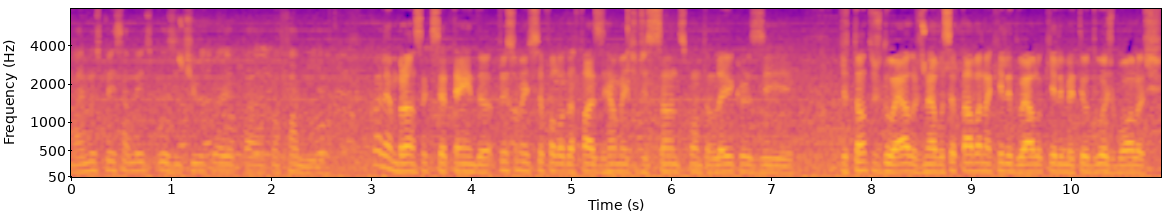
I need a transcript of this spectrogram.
mas meus pensamentos positivos para a família. Qual a lembrança que você tem, de, principalmente você falou da fase realmente de Santos contra Lakers e de tantos duelos, né? Você estava naquele duelo que ele meteu duas bolas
